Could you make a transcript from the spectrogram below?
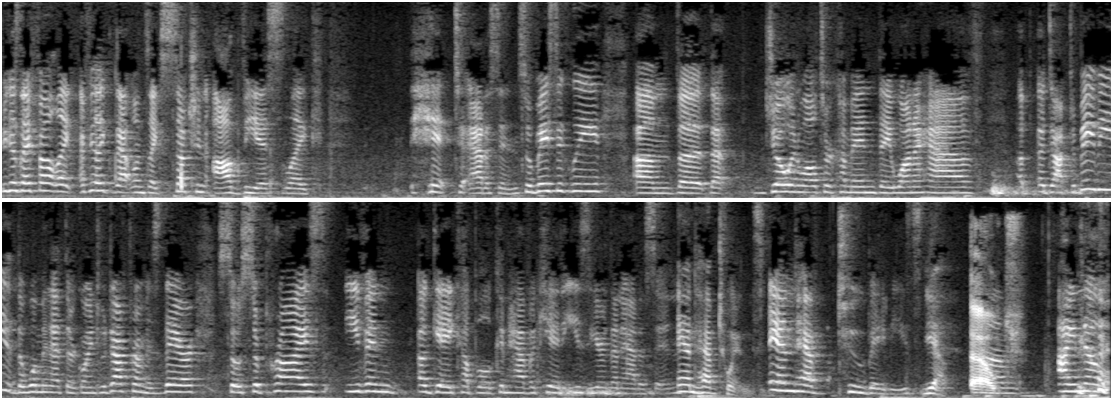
because I felt like I feel like that one's like such an obvious like hit to Addison. So basically, um, the that Joe and Walter come in. They want to have a, adopt a baby. The woman that they're going to adopt from is there. So surprise! Even a gay couple can have a kid easier than Addison, and, And have twins. And have two babies. Yeah. Ouch. Um, I know.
